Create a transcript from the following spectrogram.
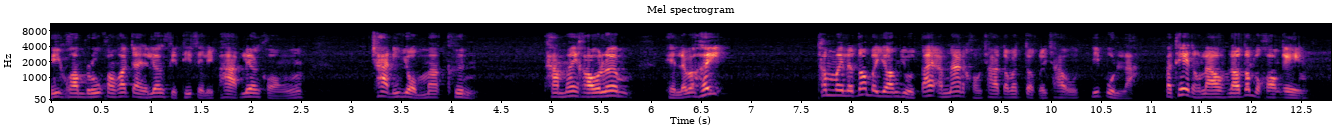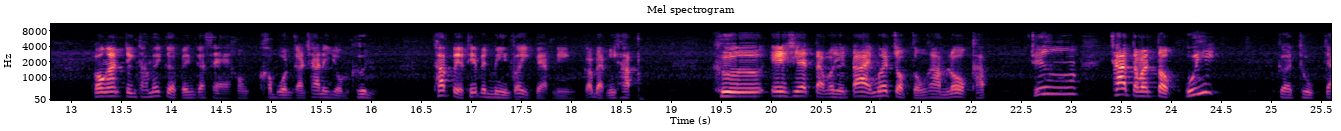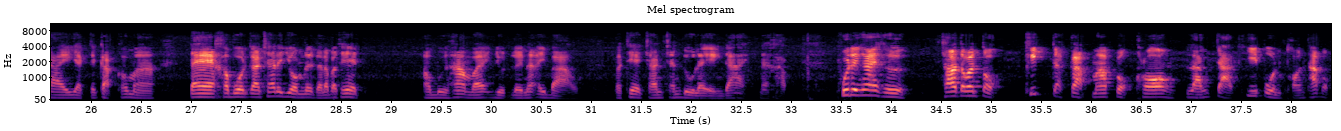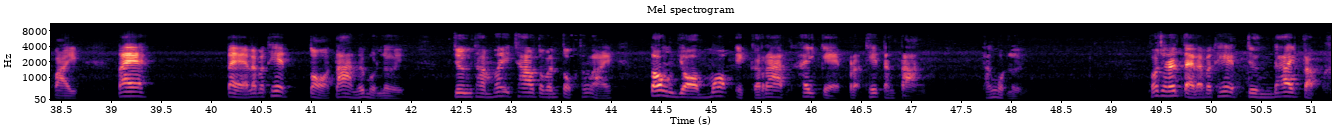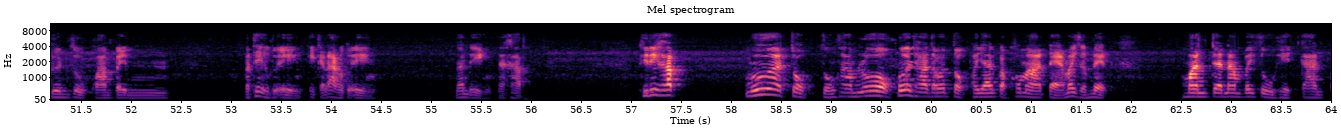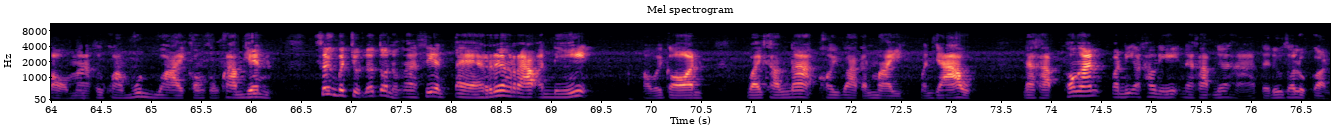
มีความรู้ความเข้าใจในเรื่องสิทธิเสรีภาพเรื่องของชาตินิยมมากขึ้นทำให้เขาเริ่มเห็นแล้วว่าเฮ้ยทำไมเราต้องไปยอมอยู่ใต้อำนาจของชาวตะวันตกหรือชาวญี่ปุ่นล่ะ ประเทศของเราเราต้องปกครองเอง เพราะงั้นจึงทำให้เกิดเป็นกระแสของขบวนการชาตินิยมขึ้น ถ้าเปรียบเทียบเป็นมีมก็อีกแบบนึงก็แบบนี้ครับ คือเอเชียตะวันออกเฉียงใต้เมื่อจบสงครามโลกครับ จึงชาติตะวันตกอุ้ยเกิดถูกใจอยากจะกลับเข้ามา แต่ขบวนการชาตินิยมในแต่ละประเทศ เอามือห้ามไว้หยุดเลยนะไอ้บ่าว ประเทศฉันฉันดูแลเองได้นะครับ พูดง่ายๆคือ ชาวตะวันตกคิดจะกลับมาปกครองหลังจากที่ญี่ปุ่นถอนทัพออกไป แต่แต่ละประเทศต่อต้านไว้หมดเลย จึงทำให้ชาวตะวันตกทั้งหลาย ต้องยอมมอบเอกราชให้แก่ประเทศต่างๆ ทั้งหมดเลย เพราะฉะนั้นแต่ละประเทศจึงได้กลับคืนสู่ความเป็นประเทศของตัวเอง เอกราชของตัวเอง นั่นเองนะครับ ทีนี้ครับเมื่อจบสงครามโลกเมื่อชาวตะวันตกพยายามกลับเข้ามาแต่ไม่สำเร็จ มันจะนำไปสู่เหตุการณ์ต่อมาคือความวุ่นวายของสงครามเย็น ซึ่งเป็นจุดเริ่มต้นของอาเซียนแต่เรื่องราวอันนี้ เอาไว้ก่อน ไว้ครั้งหน้าค่อยว่ากันใหม่ มันยาว นะครับ เพราะงั้นวันนี้เอาเท่านี้นะครับเนื้อหาแต่ดูสรุปก่อน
